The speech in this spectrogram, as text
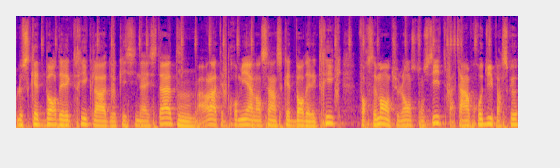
le skateboard électrique là de Casey Neistat. Hmm. Bah voilà, t'es le premier à lancer un skateboard électrique. Forcément, tu lances ton site, bah, t'as un produit parce que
